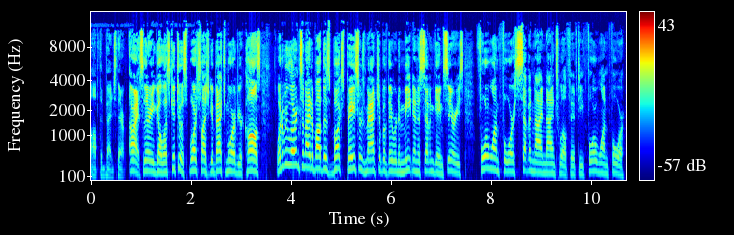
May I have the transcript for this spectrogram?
off the bench there. All right, so there you go. Let's get to a sports flash. Get back to more of your calls. What did we learn tonight about this Bucks Pacers matchup if they were to meet in a seven game series? 414 799 1250. 414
